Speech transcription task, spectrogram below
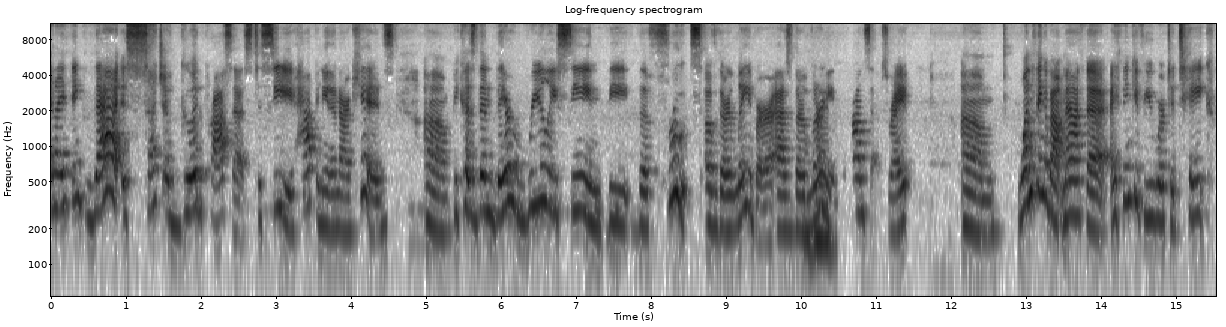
And I think that is such a good process to see happening in our kids um, because then they're really seeing the the fruits of their labor as they're mm-hmm. learning concepts, right? Um, one thing about math that I think if you were to take,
